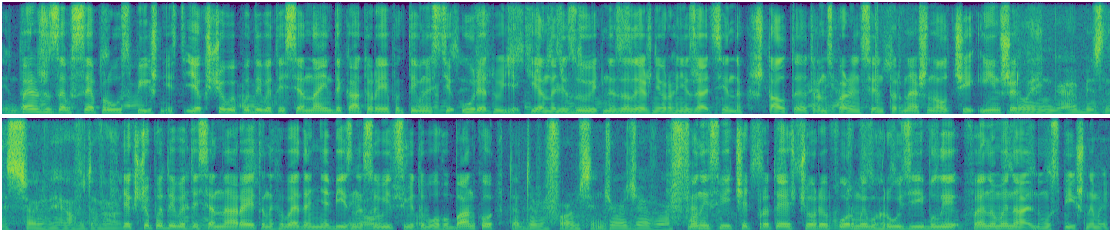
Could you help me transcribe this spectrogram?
uh, Перш за все про uh, успішність. Якщо ви подивитеся на індикатори ефективності уряду, які аналізують незалежні організації на кшталт Transparency International чи інших, якщо подивитися на рейтинг ведення бізнесу від Світового банку, вони свідчать про те, що реформи в Грузії були феноменально успішними,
